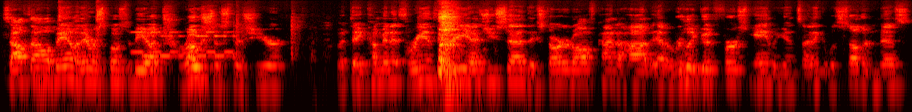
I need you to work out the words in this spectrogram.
South Alabama, they were supposed to be atrocious this year, but they come in at three and three, as you said. They started off kind of hot. They had a really good first game against, I think it was Southern Miss,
